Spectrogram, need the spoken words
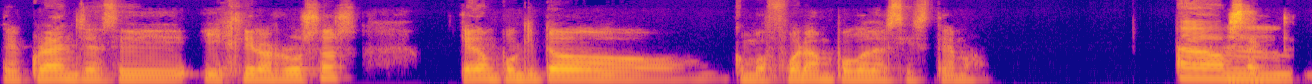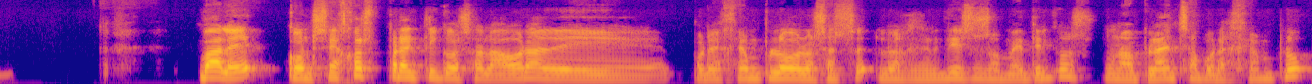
de crunches y, y giros rusos, queda un poquito como fuera un poco del sistema. Exacto. Vale, consejos prácticos a la hora de, por ejemplo, los, los ejercicios isométricos, una plancha, por ejemplo.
